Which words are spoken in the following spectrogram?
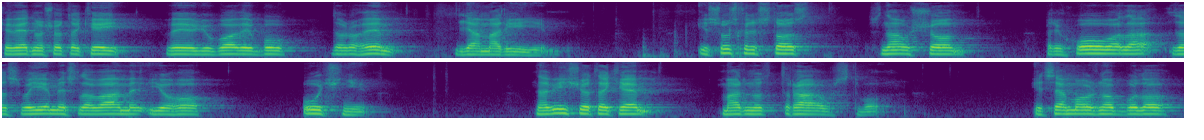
Очевидно, що такий вияв любові був дорогим для Марії. Ісус Христос знав, що приховувала за своїми словами Його учні. Навіщо таке марнотравство? І це можна було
